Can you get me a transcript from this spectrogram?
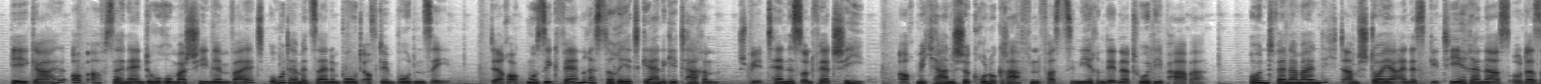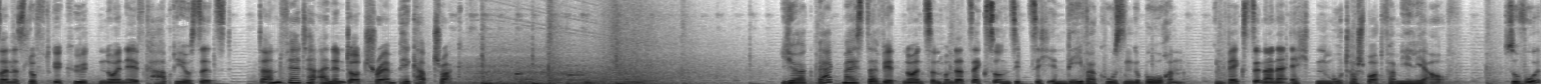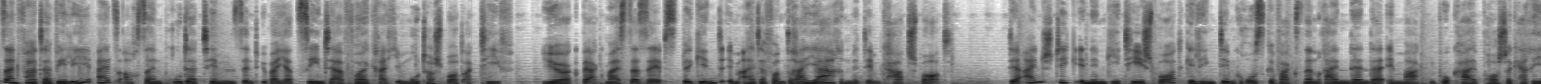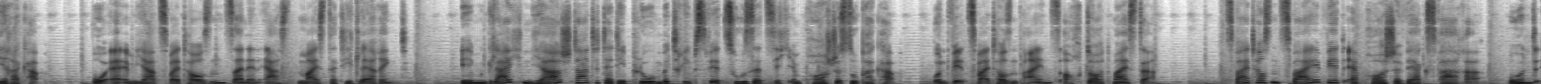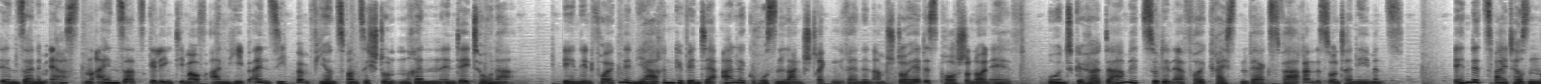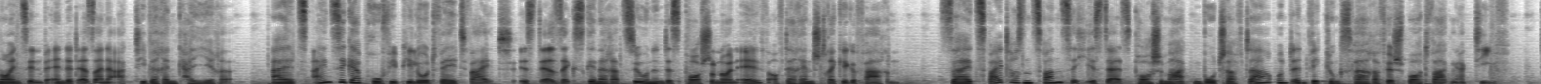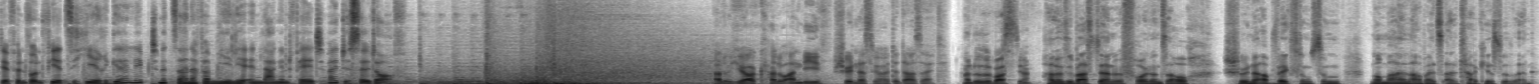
Egal ob auf seiner Enduro-Maschine im Wald oder mit seinem Boot auf dem Bodensee. Der Rockmusik-Fan restauriert gerne Gitarren, spielt Tennis und fährt Ski. Auch mechanische Chronographen faszinieren den Naturliebhaber. Und wenn er mal nicht am Steuer eines GT-Renners oder seines luftgekühlten 911 Cabrios sitzt, dann fährt er einen Dodge Ram Pickup Truck. Jörg Bergmeister wird 1976 in Leverkusen geboren und wächst in einer echten Motorsportfamilie auf. Sowohl sein Vater Willi als auch sein Bruder Tim sind über Jahrzehnte erfolgreich im Motorsport aktiv. Jörg Bergmeister selbst beginnt im Alter von drei Jahren mit dem Kartsport. Der Einstieg in den GT-Sport gelingt dem großgewachsenen Rheinländer im Markenpokal Porsche Carrera Cup, wo er im Jahr 2000 seinen ersten Meistertitel erringt. Im gleichen Jahr startet der Diplom-Betriebswirt zusätzlich im Porsche Supercup und wird 2001 auch dort Meister. 2002 wird er Porsche-Werksfahrer und in seinem ersten Einsatz gelingt ihm auf Anhieb ein Sieg beim 24-Stunden-Rennen in Daytona. In den folgenden Jahren gewinnt er alle großen Langstreckenrennen am Steuer des Porsche 911 und gehört damit zu den erfolgreichsten Werksfahrern des Unternehmens. Ende 2019 beendet er seine aktive Rennkarriere. Als einziger Profipilot weltweit ist er sechs Generationen des Porsche 911 auf der Rennstrecke gefahren Seit 2020 ist er als Porsche Markenbotschafter und Entwicklungsfahrer für Sportwagen aktiv. Der 45-Jährige lebt mit seiner Familie in Langenfeld bei Düsseldorf. Hallo Jörg, hallo Andi, schön, dass ihr heute da seid. Hallo Sebastian. Hallo Sebastian, wir freuen uns auch. Schöne Abwechslung zum normalen Arbeitsalltag hier zu sein.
